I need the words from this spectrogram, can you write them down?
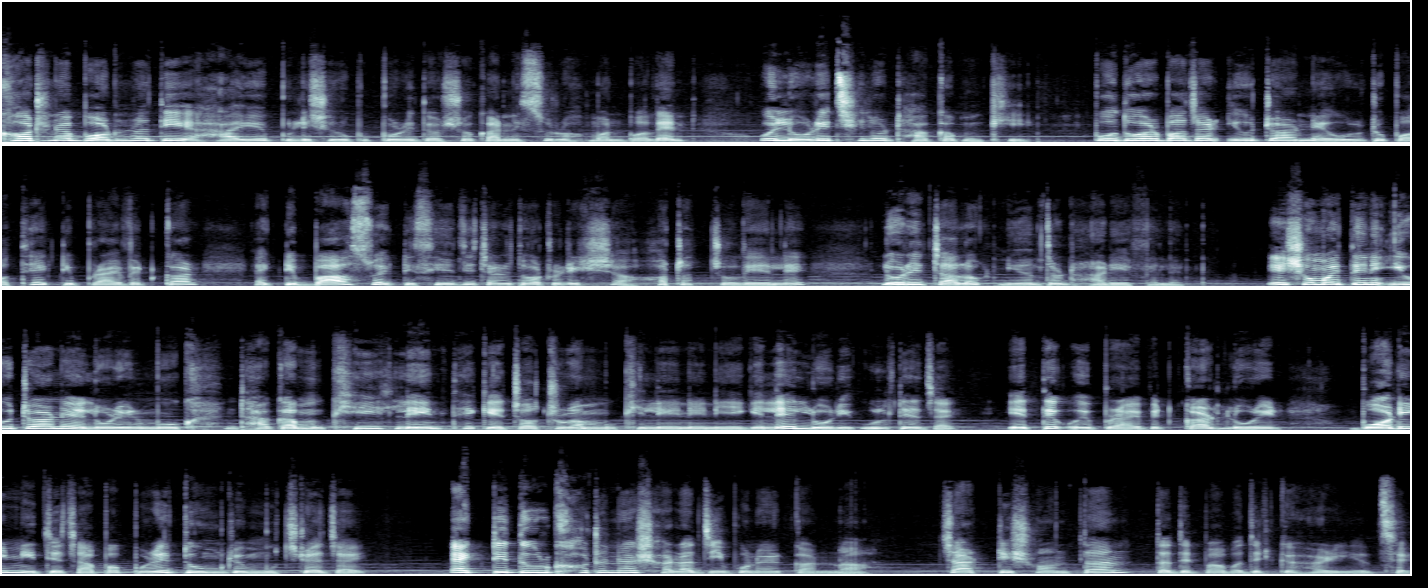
ঘটনার বর্ণনা দিয়ে হাইওয়ে পুলিশের উপপরিদর্শক আনিসুর রহমান বলেন, ওই লরি ছিল ঢাকামুখী। পদুয়ার বাজার ইউটার্নে উল্টো পথে একটি প্রাইভেট কার, একটি বাস ও একটি সিএনজি চালিত অটোরিকশা হঠাৎ চলে এলে লরির চালক নিয়ন্ত্রণ হারিয়ে ফেলেন। এ সময় তিনি ইউটার্নে লরির মুখ, ঢাকামুখী লেন থেকে চট্টগ্রামমুখী লেনে নিয়ে গেলে লরি উল্টে যায়। এতে ওই প্রাইভেট কার লরির বডির নিচে চাপা পড়ে দুমড়ে মুচড়ে যায়। একটি দুর্ঘটনা সারা জীবনের কান্না। চারটি সন্তান তাদের বাবাদেরকে হারিয়েছে।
